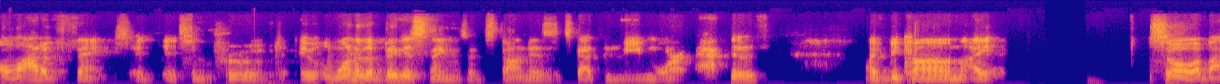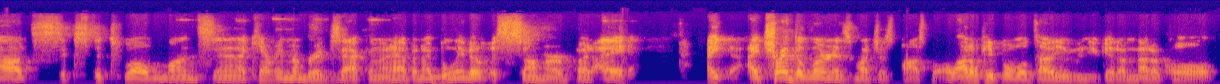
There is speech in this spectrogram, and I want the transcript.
a lot of things. It, it's improved. It, one of the biggest things it's done is it's gotten me more active. I've become I. So about six to twelve months in, I can't remember exactly what happened. I believe it was summer, but I, I, I tried to learn as much as possible. A lot of people will tell you when you get a medical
